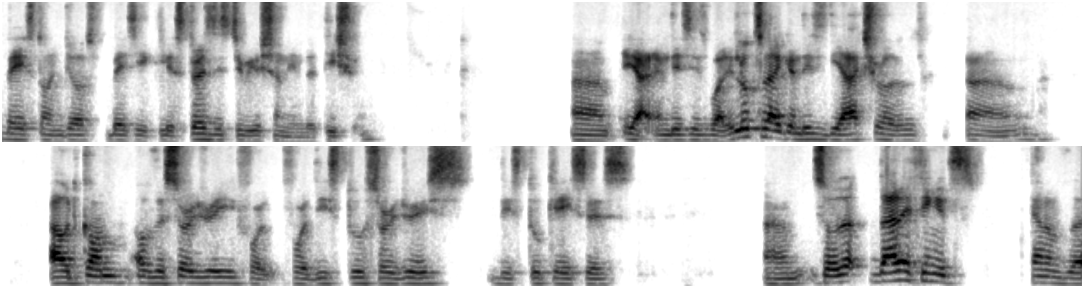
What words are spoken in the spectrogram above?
based on just basically stress distribution in the tissue. Um, yeah, and this is what it looks like, and this is the actual um, outcome of the surgery for, for these two surgeries, these two cases. Um, so that, that I think it's kind of, the,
